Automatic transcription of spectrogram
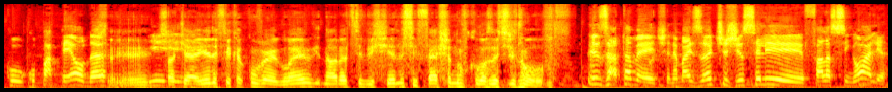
com, com o papel, né? E- Só que aí ele fica com vergonha e na hora de se vestir ele se fecha no closet de novo. Exatamente, né? Mas antes disso ele fala assim: olha.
